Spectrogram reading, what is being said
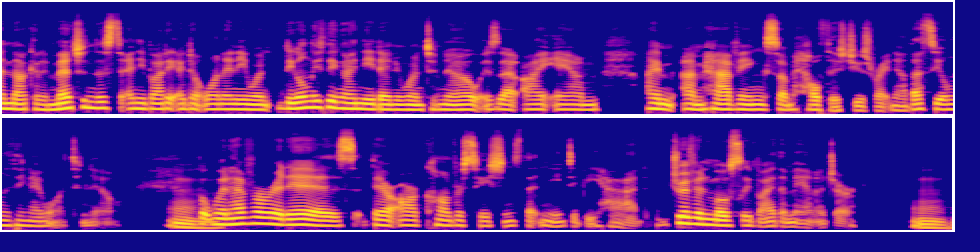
i'm not going to mention this to anybody i don't want anyone the only thing i need anyone to know is that i am i'm i'm having some health issues right now that's the only thing i want to know mm. but mm-hmm. whatever it is there are conversations that need to be had driven mostly by the manager mm.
